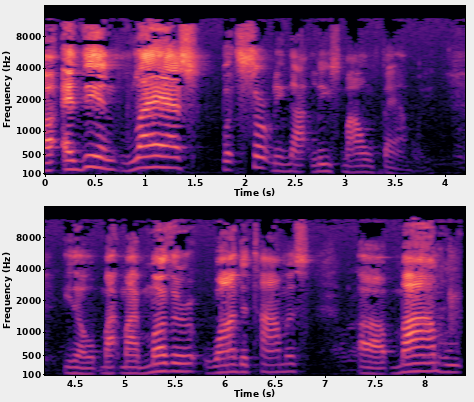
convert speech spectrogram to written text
Uh, and then last but certainly not least, my own family. You know, my, my mother, Wanda Thomas, uh, mom who,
